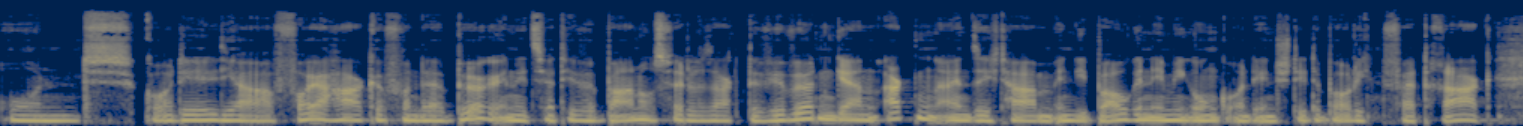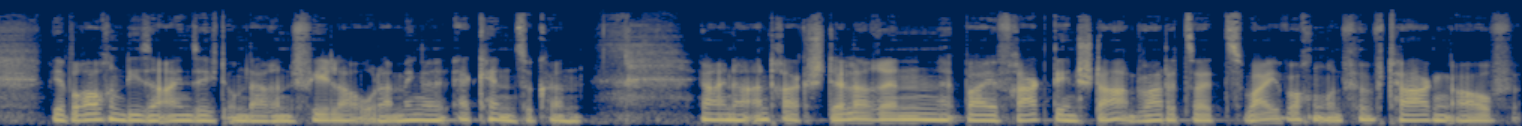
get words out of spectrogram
Und Cordelia Feuerhake von der Bürgerinitiative Bahnhofsviertel sagte, wir würden gern Akteneinsicht haben in die Baugenehmigung und den städtebaulichen Vertrag. Wir brauchen diese Einsicht, um darin Fehler oder Mängel erkennen zu können. Ja, eine Antragstellerin bei Frag den Staat wartet seit zwei Wochen und fünf Tagen auf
